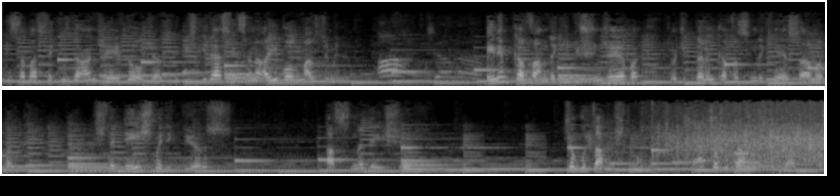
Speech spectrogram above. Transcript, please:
12 sabah 8'de anca evde olacağız dedi. Biz gidersek sana ayıp olmaz değil mi dedi. Ah canım. Benim kafamdaki düşünceye bak, çocukların kafasındaki hesaba bak. İşte değişmedik diyoruz. Aslında değişiyor. Çok utanmıştım. Yani çok utanmıştım zaten.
